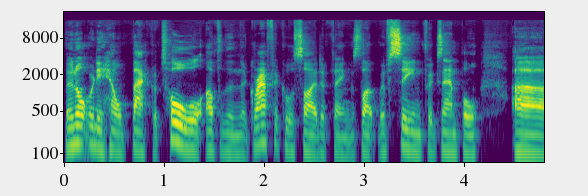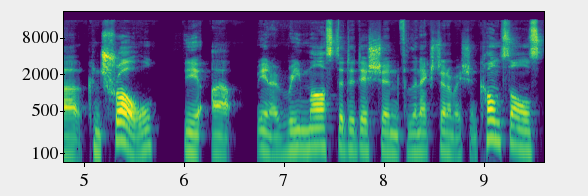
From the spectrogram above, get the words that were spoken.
they're not really held back at all other than the graphical side of things. Like we've seen, for example, uh, Control, the uh, you know remastered edition for the next generation consoles,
